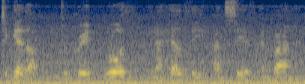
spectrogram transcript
together to create growth in a healthy and safe environment.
